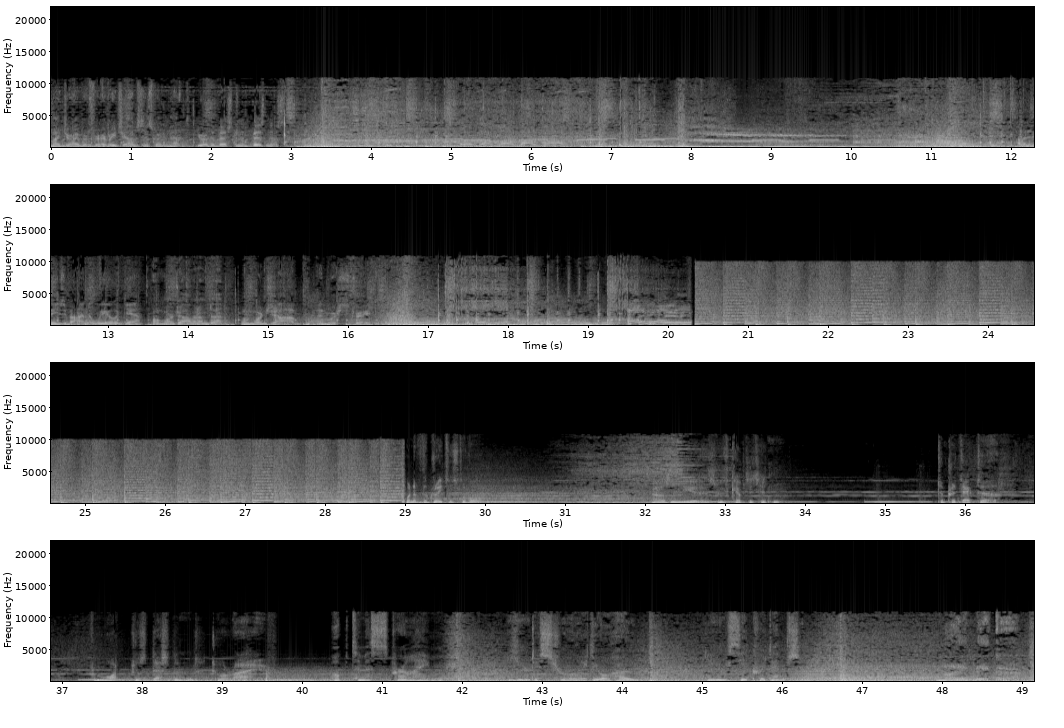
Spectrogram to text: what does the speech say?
my driver for every job since we met? You're the best in the business. Again. One more job and I'm done. One more job, and we're straight. One of the greatest of all. Thousand years we've kept it hidden. To protect Earth from what was destined to arrive. Optimus Prime. You destroyed your home. Do you seek redemption? My maker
